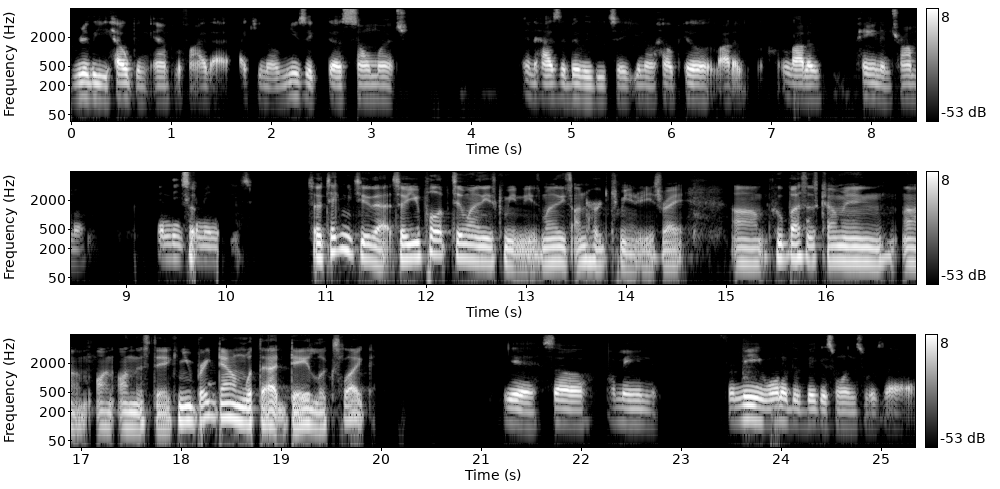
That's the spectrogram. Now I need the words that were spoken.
really helping amplify that. Like you know, music does so much, and has the ability to you know help heal a lot of a lot of pain and trauma in these so, communities. So take me to that. So you pull up to one of these communities, one of these unheard communities, right? Um, hoop bus is coming um, on on this day? Can you break down what that day looks like? Yeah. So I mean, for me, one of the biggest ones was uh,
